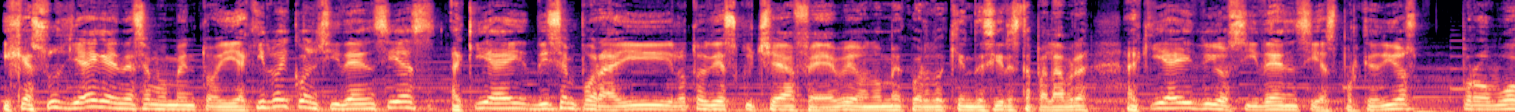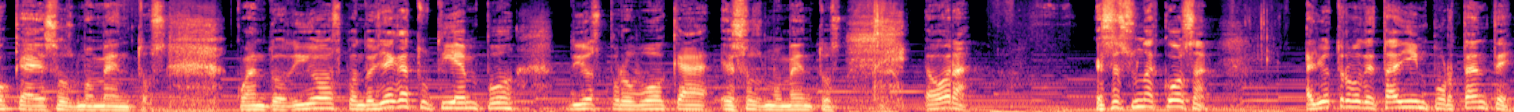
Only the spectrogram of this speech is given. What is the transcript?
Y Jesús llega en ese momento. Y aquí no hay coincidencias. Aquí hay, dicen por ahí, el otro día escuché a Febe, o no me acuerdo quién decir esta palabra. Aquí hay diosidencias, porque Dios provoca esos momentos. Cuando Dios, cuando llega tu tiempo, Dios provoca esos momentos. Ahora, esa es una cosa. Hay otro detalle importante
